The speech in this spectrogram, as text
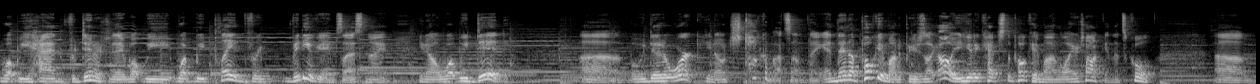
what we had for dinner today, what we what we played for video games last night, you know, what we did. Uh, what we did at work, you know, just talk about something. And then a Pokemon appears, like, oh, you get to catch the Pokemon while you're talking. That's cool. Um,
